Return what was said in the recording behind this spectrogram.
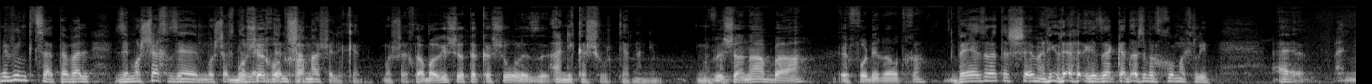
מבין קצת, אבל זה מושך, זה מושך, מושך את. הנשמה שלי, כן, מושך. אתה מרגיש שאתה קשור לזה. אני קשור, כן, אני... ושנה הבאה, איפה נראה אותך? בעזרת השם, אני לא זה הקדוש ברוך הוא מחליט. אה, אני,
